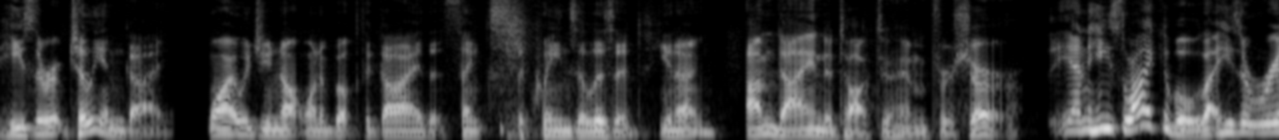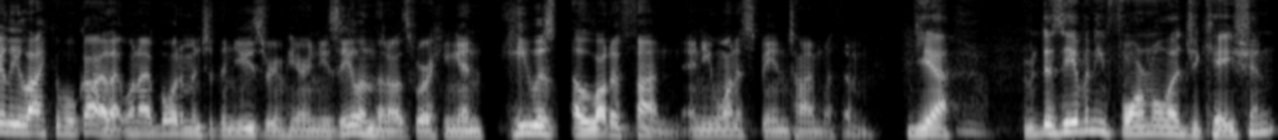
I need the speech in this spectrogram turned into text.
he's the reptilian guy. Why would you not want to book the guy that thinks the Queen's a lizard, you know? I'm dying to talk to him for sure. and he's likable. Like he's a really likable guy. Like when I brought him into the newsroom here in New Zealand that I was working in, he was a lot of fun, and you want to spend time with him. Yeah. Does he have any formal education?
